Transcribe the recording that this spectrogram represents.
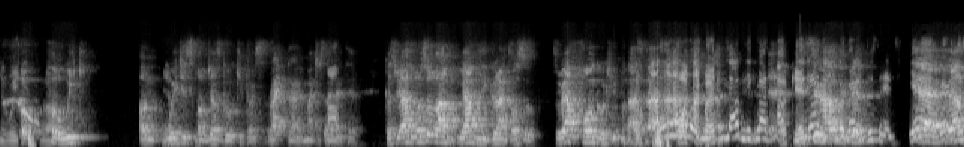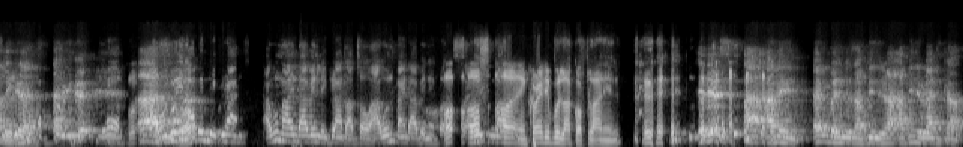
per, wow. per, week on yep. wages of just goalkeepers right now in Manchester wow. United. Because we have also have we have Lee Grant also. So we have four goalkeepers. oh, four keepers. We have Lee Grant. Okay. Lee Grant is very decent. Yeah, yeah very decent. yeah. Uh, I wouldn't mind having Lee I wouldn't mind having the grant at all. I wouldn't mind having it. But also, uh, incredible lack of planning. it is. I, I, mean, everybody knows I've been I've been a radical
